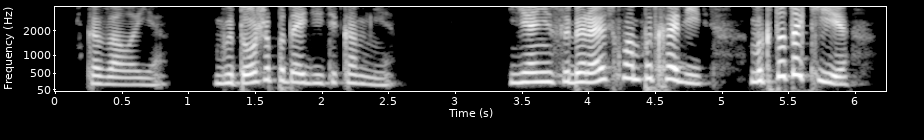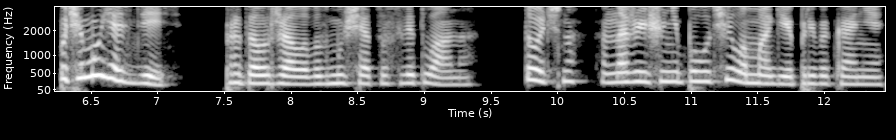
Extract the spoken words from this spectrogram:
— сказала я. «Вы тоже подойдите ко мне». «Я не собираюсь к вам подходить. Вы кто такие? Почему я здесь?» Продолжала возмущаться Светлана. Точно, она же еще не получила магию привыкания.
